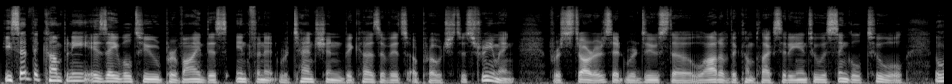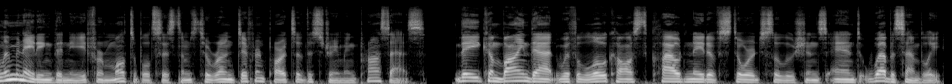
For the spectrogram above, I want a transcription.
He said the company is able to provide this infinite retention because of its approach to streaming. For starters, it reduced a lot of the complexity into a single tool, eliminating the need for multiple systems to run different parts of the streaming process. They combine that with low cost cloud native storage solutions and WebAssembly,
